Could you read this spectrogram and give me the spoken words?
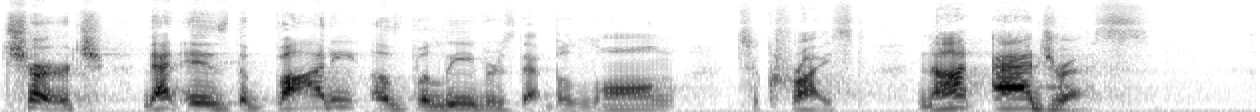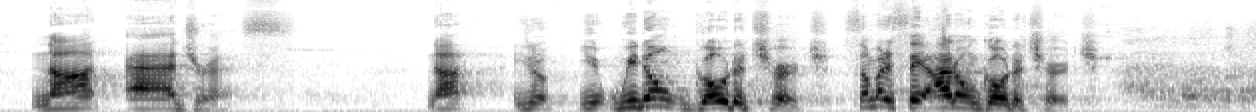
church that is the body of believers that belong to Christ, not address. Not address. Not, you know, you, we don't go to church. Somebody say, I don't go to church. Go to church.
